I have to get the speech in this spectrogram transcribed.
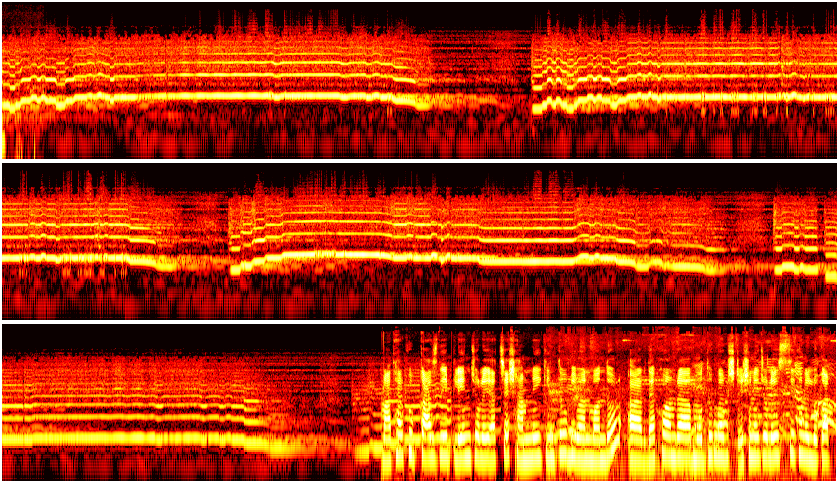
মাথার খুব কাজ দিয়ে প্লেন চলে যাচ্ছে সামনেই কিন্তু বিমানবন্দর। আর দেখো আমরা মধ্যমগ্রাম স্টেশনে চলে এসেছি এখানে লোকাল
